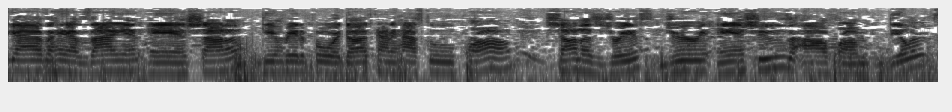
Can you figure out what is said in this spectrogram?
guys, I have Zion and Shauna getting ready for Dodge County High School prom. Shauna's dress, jewelry, and shoes are all from Dillard's.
